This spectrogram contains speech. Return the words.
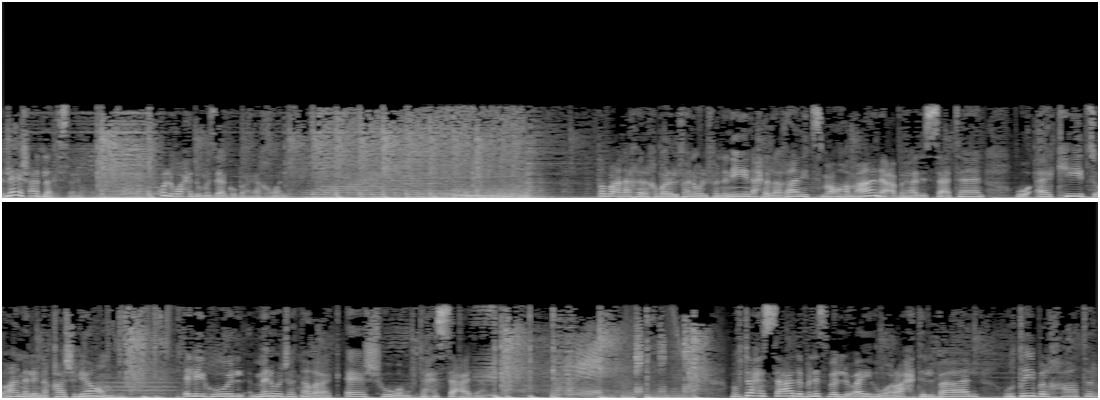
ليش عاد لا تسألوا؟ كل واحد ومزاجه بقى يا أخوان. طبعا آخر أخبار الفن والفنانين. أحلى الأغاني تسمعوها معانا عبر هذه الساعتين وأكيد سؤالنا للنقاش اليوم. اللي يقول من وجهة نظرك؟ إيش هو مفتاح السعادة؟ مفتاح السعادة بالنسبة للؤي هو راحة البال وطيب الخاطر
